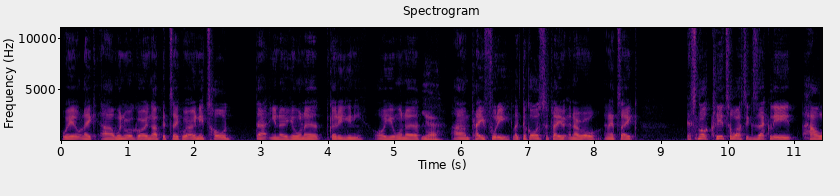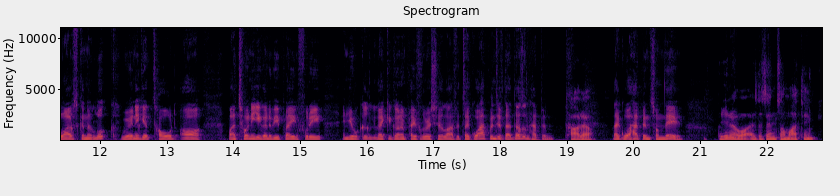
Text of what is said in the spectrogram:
we like uh, when we were growing up, it's like we're only told that you know you want to go to uni or you want to Yeah. um, play footy. Like the goal is to play NRL, and it's like it's not clear to us exactly how life's gonna look. We only get told, oh, by twenty you're gonna be playing footy, and you're like you're gonna play for the rest of your life. It's like what happens if that doesn't happen? Hard out. Like what happens from there? But you know what? At the same time, I think,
